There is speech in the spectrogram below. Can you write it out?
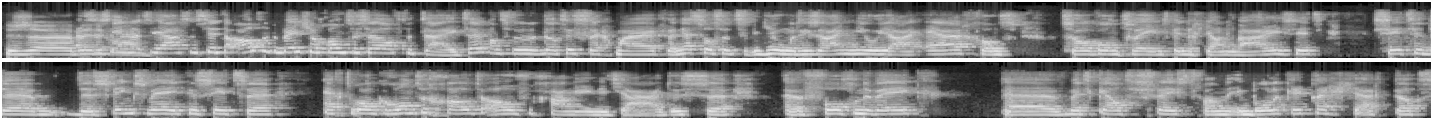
dus, uh, ben ze, zitten, ja, ze zitten altijd een beetje rond dezelfde tijd. Hè? Want dat is zeg maar, net zoals het Human Design nieuwjaar ergens zo rond 22 januari zit. Zitten de, de Sphinxweken zitten echt ook rond de grote overgangen in het jaar. Dus uh, uh, volgende week met het Keltisch feest van in Bolleke krijg je eigenlijk dat,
